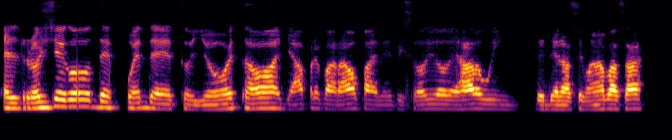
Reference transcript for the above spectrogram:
el rush llegó después de esto. Yo estaba ya preparado para el episodio de Halloween desde la semana pasada.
